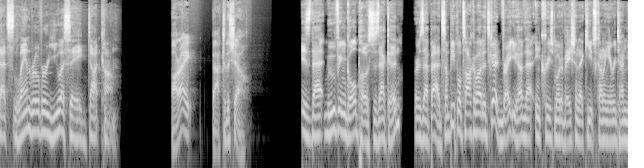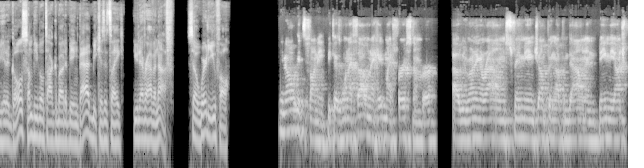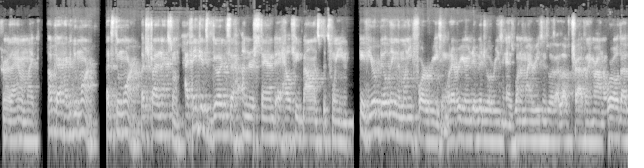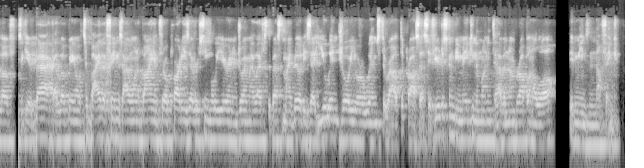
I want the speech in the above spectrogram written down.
That's LandRoverUSA.com. All right, back to the show. Is that moving goalposts? Is that good or is that bad? Some people talk about it's good, right? You have that increased motivation that keeps coming every time you hit a goal. Some people talk about it being bad because it's like you never have enough. So where do you fall? You know, it's funny because when I thought when I hit my first number, I would be running around, screaming, jumping up and down, and being the entrepreneur that I am. I'm like, okay, I could do more. Let's do more. Let's try the next one. I think it's good to understand a healthy balance between if you're building the money for a reason, whatever your individual reason is. One of my reasons was I love traveling around the world. I love to give back. I love being able to buy the things I want to buy and throw parties every single year and enjoy my life to the best of my abilities. That you enjoy your wins throughout the process. If you're just going to be making the money to have a number up on a wall, it means nothing.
